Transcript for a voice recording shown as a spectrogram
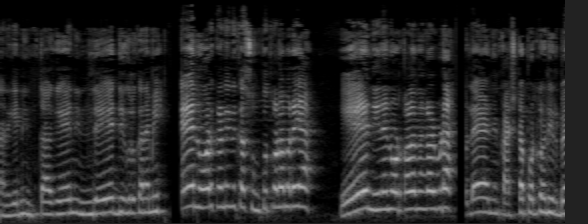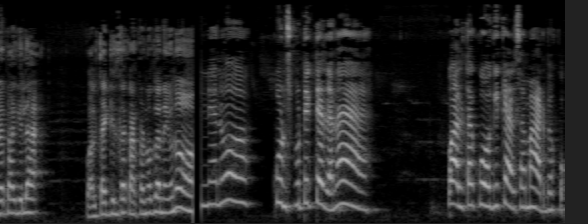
ನನಗೆ ನಿಂತಾಗೆ ನಿಂದೇ ದಿಗುಲು ಕಣಮಿ. ಏ ನೋಡ್ಕೊಂಡಿನಿ ಸುಮ್ ಕೂತ್ಕೊಳ್ಳೋ ಮರೆಯ. ಏ ನೀನೇ ನೋಡ್ಕೊಳ್ಳೋ ನಂಗೆ ಬಿಡ ಒಳ್ಳೆ ನೀನು ಕಷ್ಟಪಟ್ಕೊಂಡು ಇರಬೇಕಾಗಿಲ್ಲ. ಹೊಲ್ತಾಗಿಲ್ತ ಕರ್ಕೊಂಡು ಹೋದ ಇವನು. ಇನ್ನೇನು ಕುಣಿಸ್ಬಿಟ್ಟಿದ್ದಾನೆ ಹೊಲ್ತಕ್ಕೆ ಹೋಗಿ ಕೆಲಸ ಮಾಡಬೇಕು.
